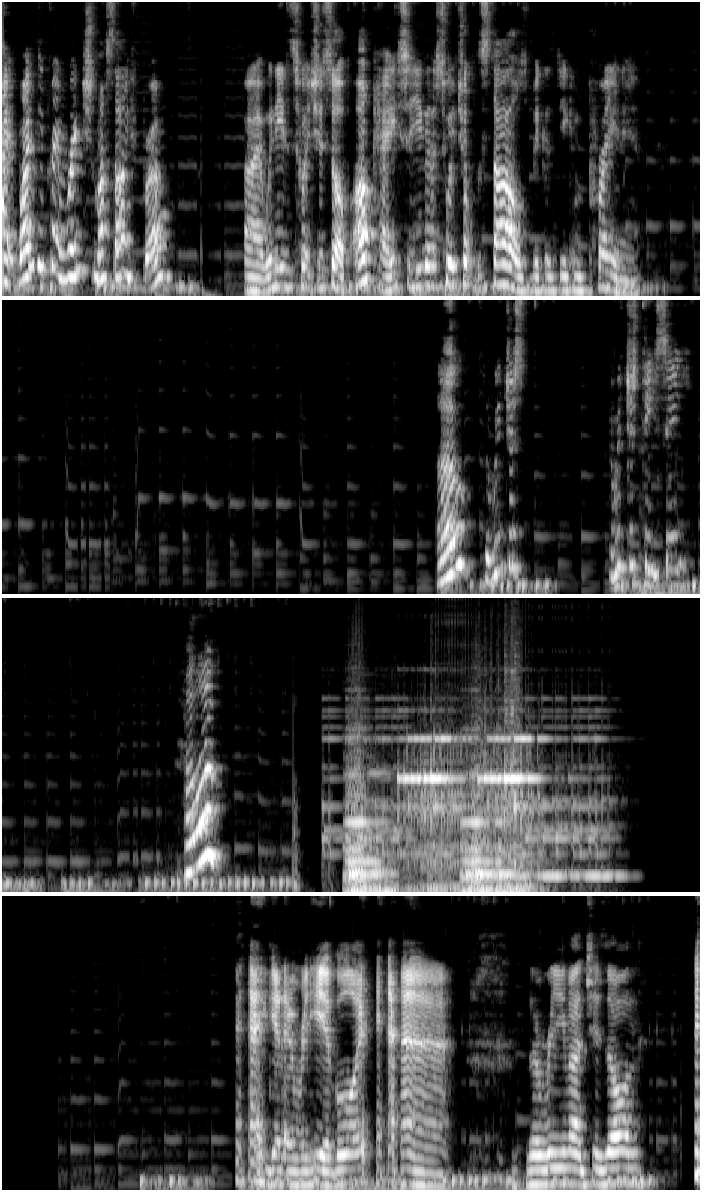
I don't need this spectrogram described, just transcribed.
Right, why did you put range to my scythe, bro? Alright, we need to switch this up. Okay, so you're to switch up the styles because you can pray in here. Hello? Did we just... Did we just DC? Hello? Get over here, boy. the rematch is on.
